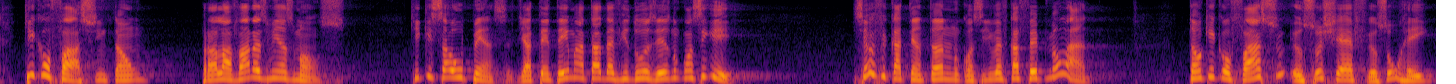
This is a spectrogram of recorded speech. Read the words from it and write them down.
O que, que eu faço, então, para lavar as minhas mãos. O que, que Saul pensa? Já tentei matar Davi duas vezes, não consegui. Se eu ficar tentando não conseguir, vai ficar feio para meu lado. Então o que, que eu faço? Eu sou chefe, eu sou o rei.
